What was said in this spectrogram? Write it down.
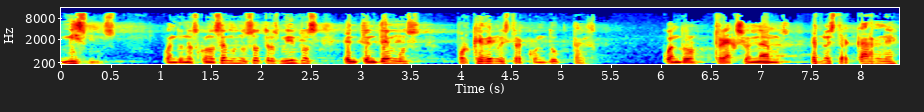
mismos. Cuando nos conocemos nosotros mismos, entendemos por qué de nuestra conducta, cuando reaccionamos. ¿Es nuestra carne?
